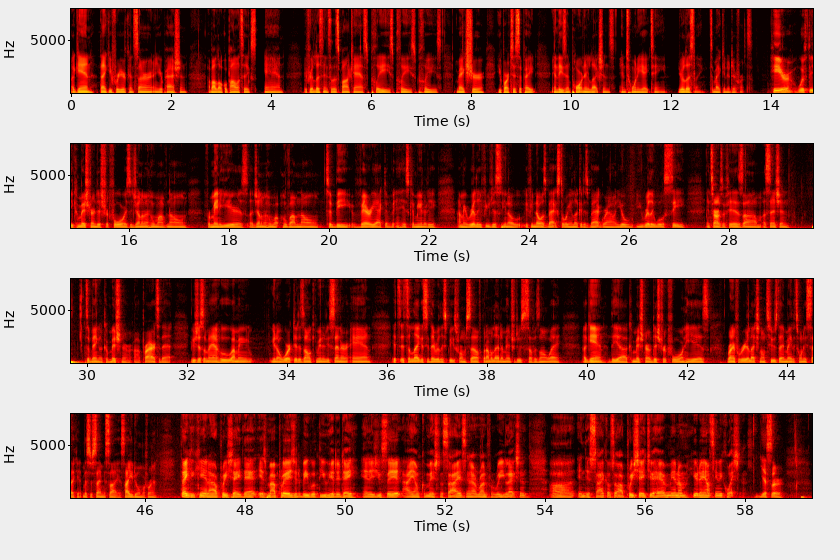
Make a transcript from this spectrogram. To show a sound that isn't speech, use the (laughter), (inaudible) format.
Again, thank you for your concern and your passion about local politics. And if you're listening to this podcast, please, please, please make sure you participate in these important elections in 2018. You're listening to Making a Difference. Here with the commissioner in District 4 is a gentleman whom I've known for many years, a gentleman whom, whom I've known to be very active in his community. I mean, really, if you just, you know, if you know his backstory and look at his background, you'll, you really will see in terms of his um, ascension to being a commissioner uh, prior to that. He was just a man who, I mean, you know, worked at his own community center, and it's it's a legacy that really speaks for himself. But I'm gonna let him introduce himself his own way. Again, the uh, commissioner of District Four, and he is running for re-election on Tuesday, May the 22nd. Mr. Sammy Sias, how you doing, my friend? Thank you, Ken. I appreciate that. It's my pleasure to be with you here today. And as you said, I am Commissioner Sias, and I run for re-election uh, in this cycle. So I appreciate you having me, and I'm here to answer any questions. Yes, sir.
